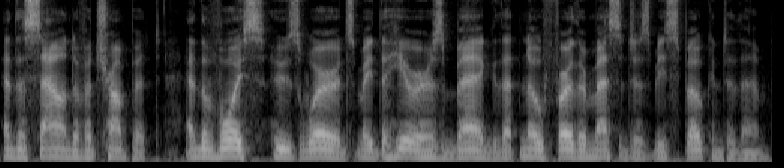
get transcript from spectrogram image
and the sound of a trumpet, and the voice whose words made the hearers beg that no further messages be spoken to them.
